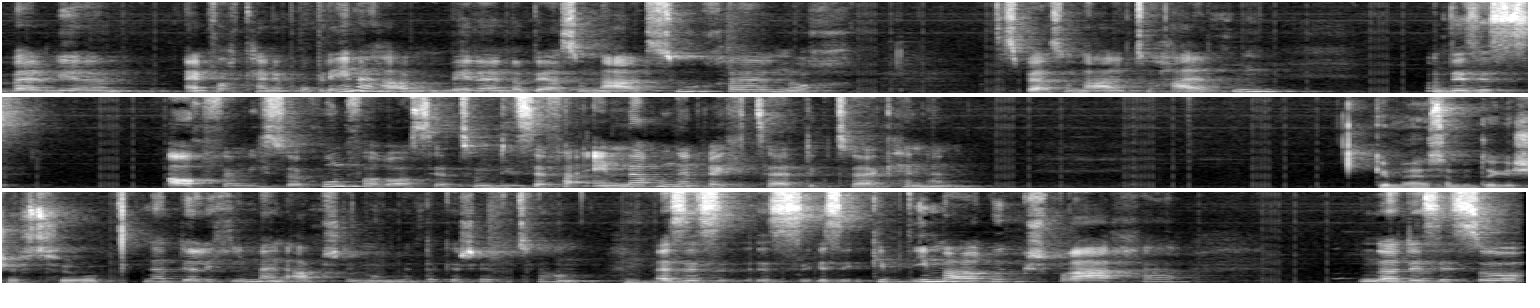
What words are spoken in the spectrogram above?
weil wir einfach keine Probleme haben, weder in der Personalsuche noch das Personal zu halten. Und das ist auch für mich so eine Grundvoraussetzung, diese Veränderungen rechtzeitig zu erkennen. Gemeinsam mit der Geschäftsführung? Natürlich immer in Abstimmung mit der Geschäftsführung. Mhm. Also es, es, es gibt immer eine Rücksprache. Na, das ist so,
